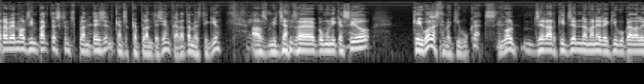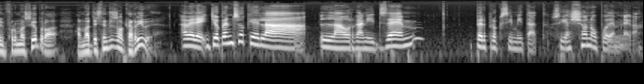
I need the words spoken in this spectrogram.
rebem els impactes que ens plantegen, que, ens, que plantegem, que ara també estic jo, sí. als mitjans de comunicació, que igual estem equivocats. Igual jerarquitzem de manera equivocada la informació, però al mateix temps és el que arriba. A veure, jo penso que la, la organitzem per proximitat. O sigui, això no ho podem negar.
